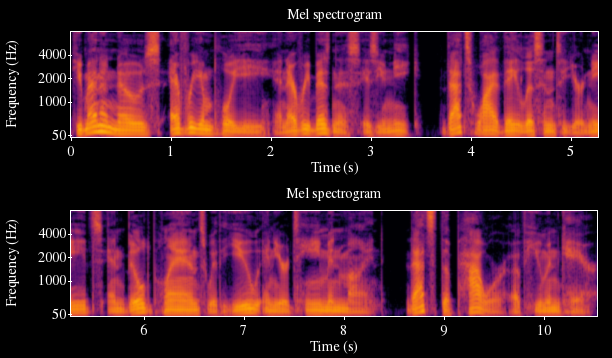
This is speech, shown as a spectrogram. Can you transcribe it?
Humana knows every employee and every business is unique. That's why they listen to your needs and build plans with you and your team in mind. That's the power of human care.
